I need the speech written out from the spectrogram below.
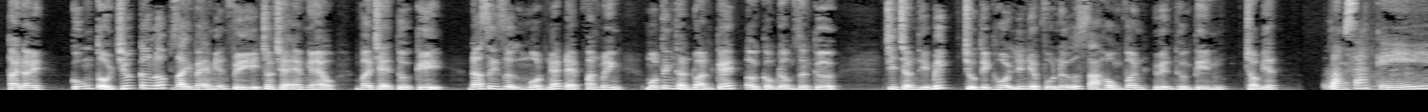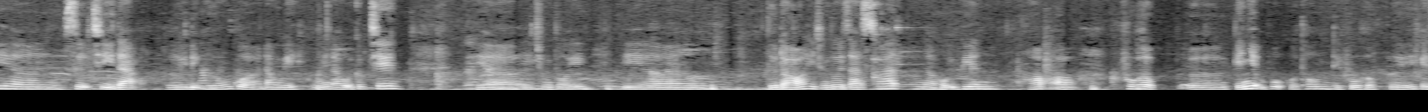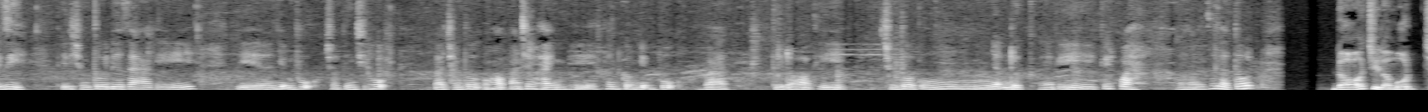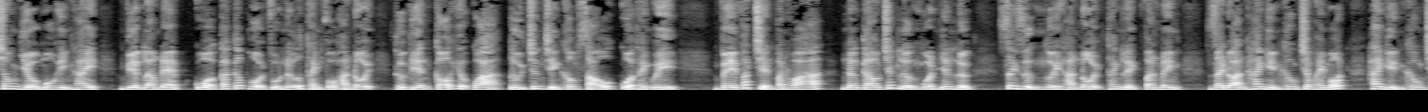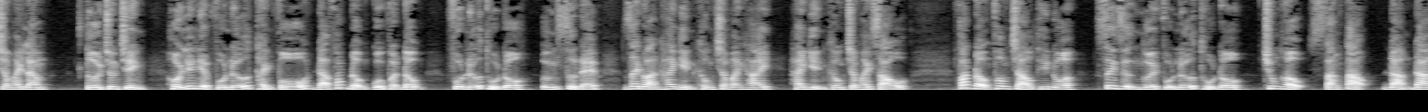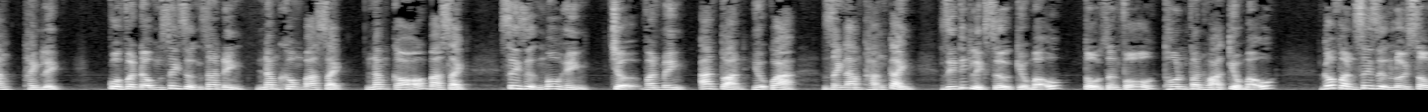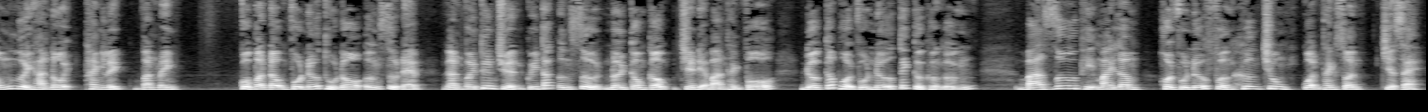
Tại đây, cũng tổ chức các lớp dạy vẽ miễn phí cho trẻ em nghèo và trẻ tự kỷ, đã xây dựng một nét đẹp văn minh, một tinh thần đoàn kết ở cộng đồng dân cư. Chị Trần Thị Bích, Chủ tịch Hội Liên hiệp Phụ nữ xã Hồng Vân, huyện Thường Tín cho biết. Bám sát cái ờ, sự chỉ đạo rồi định hướng của đảng ủy cũng như là hội cấp trên thì uh, chúng tôi đi uh, từ đó thì chúng tôi giả soát hội viên họ phù hợp Ờ, cái nhiệm vụ của thôn thì phù hợp với cái gì thì chúng tôi đưa ra cái, cái nhiệm vụ cho từng chi hội và chúng tôi cũng họp ban chấp hành để phân công nhiệm vụ và từ đó thì chúng tôi cũng nhận được cái kết quả ờ, rất là tốt. Đó chỉ là một trong nhiều mô hình hay, việc làm đẹp của các cấp hội phụ nữ thành phố Hà Nội thực hiện có hiệu quả từ chương trình 06 của thành ủy về phát triển văn hóa, nâng cao chất lượng nguồn nhân lực, xây dựng người Hà Nội thanh lịch văn minh giai đoạn 2021-2025. Từ chương trình, Hội Liên hiệp Phụ nữ thành phố đã phát động cuộc vận động Phụ nữ thủ đô ứng xử đẹp giai đoạn 2022-2026, phát động phong trào thi đua xây dựng người phụ nữ thủ đô trung hậu, sáng tạo, đảm đang, thanh lịch. Cuộc vận động xây dựng gia đình 503 sạch, 5 có 3 sạch, xây dựng mô hình chợ văn minh, an toàn, hiệu quả, danh lam thắng cảnh, di tích lịch sử kiểu mẫu, tổ dân phố, thôn văn hóa kiểu mẫu, góp phần xây dựng lối sống người Hà Nội thanh lịch, văn minh. Cuộc vận động phụ nữ thủ đô ứng xử đẹp gắn với tuyên truyền quy tắc ứng xử nơi công cộng trên địa bàn thành phố được cấp hội phụ nữ tích cực hưởng ứng. Bà Dư Thị Mai Lâm, Hội Phụ nữ phường Khương Trung, quận Thanh Xuân chia sẻ.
